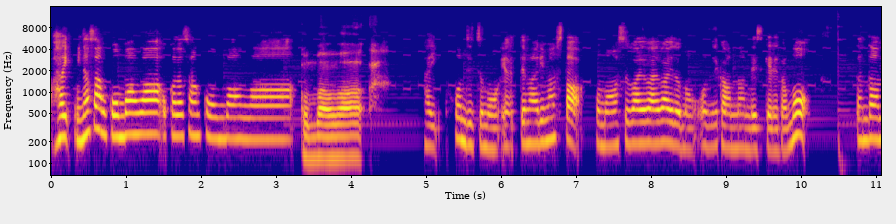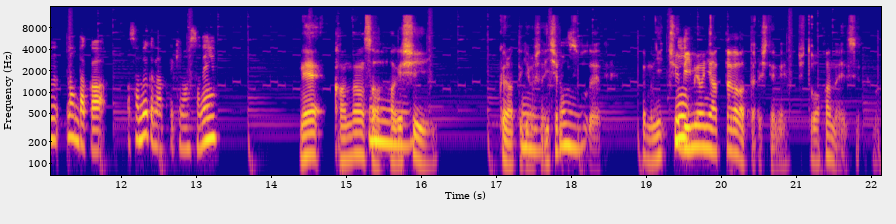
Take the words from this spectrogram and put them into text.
はい、皆さんこんばんは。岡田さんこんばんは。こんばんは。はい、本日もやってまいりました。コマースワイワイワイドのお時間なんですけれども、だんだんなんだか寒くなってきましたね。ね、寒暖差うん激しくなってきました。うん一番そうだよね。でも日中微妙に暖かかったりしてね、ちょっとわかんないですよね。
